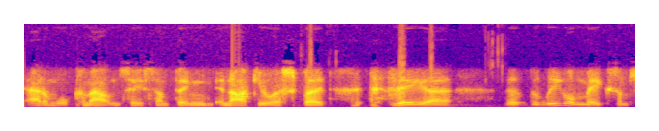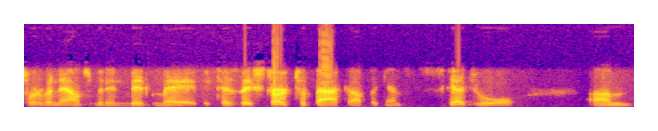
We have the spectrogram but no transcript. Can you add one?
Adam will come out and say something innocuous, but they uh, the, the league will make some sort of announcement in mid-May because they start to back up against schedule. Um,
